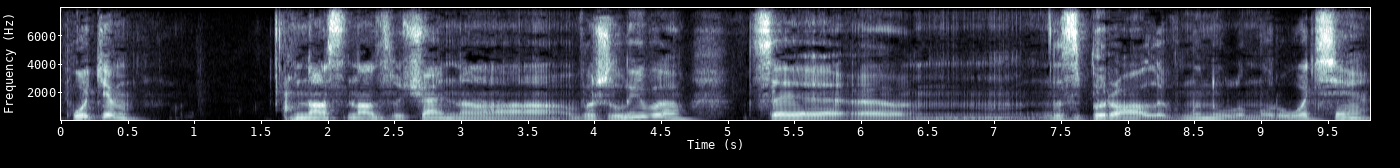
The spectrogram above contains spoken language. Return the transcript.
Потім у нас надзвичайно важливо. Це е, збирали в минулому році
